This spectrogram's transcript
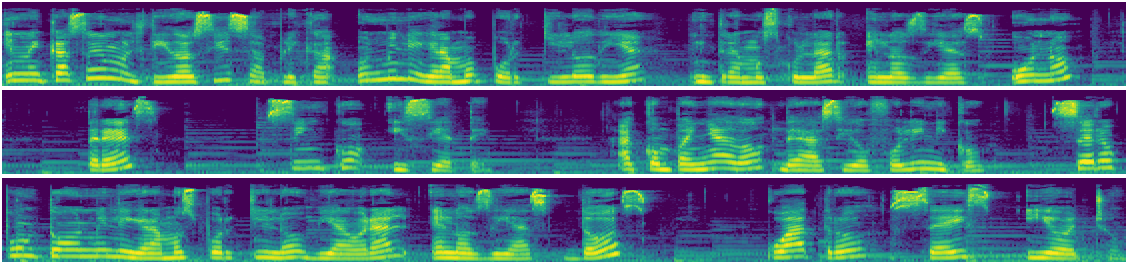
En el caso de multidosis se aplica 1 miligramo por kilo día intramuscular en los días 1, 3, 5 y 7, acompañado de ácido folínico, 0.1 miligramos por kilo vía oral en los días 2, 4, 6 y 8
